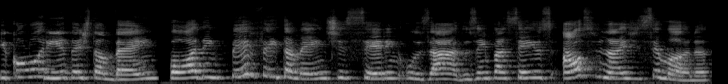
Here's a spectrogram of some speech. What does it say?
e coloridas também podem perfeitamente serem usados em passeios aos finais de semana.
